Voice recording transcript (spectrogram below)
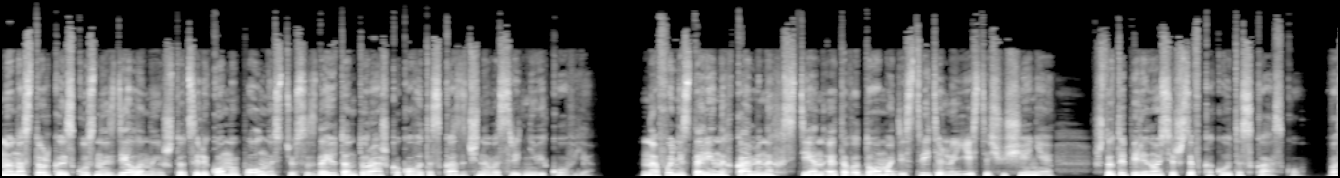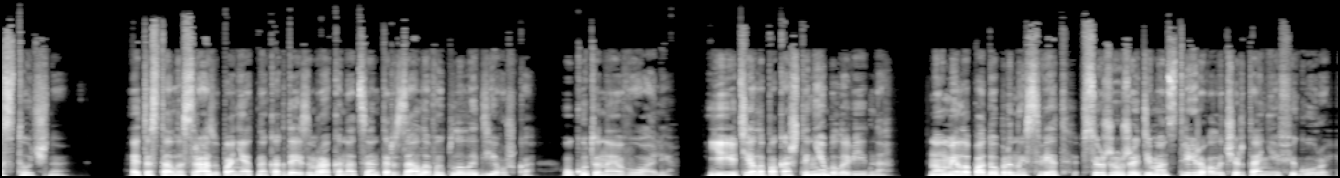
но настолько искусно сделанные, что целиком и полностью создают антураж какого-то сказочного средневековья. На фоне старинных каменных стен этого дома действительно есть ощущение, что ты переносишься в какую-то сказку, восточную. Это стало сразу понятно, когда из мрака на центр зала выплыла девушка, укутанная в вуали. Ее тело пока что не было видно, но умело подобранный свет все же уже демонстрировал очертания фигуры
